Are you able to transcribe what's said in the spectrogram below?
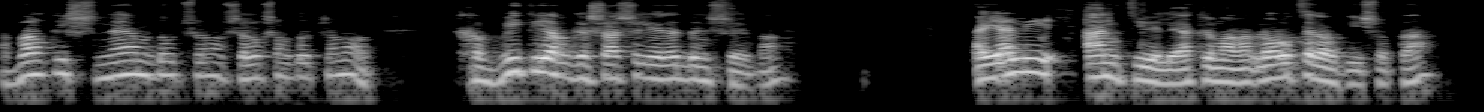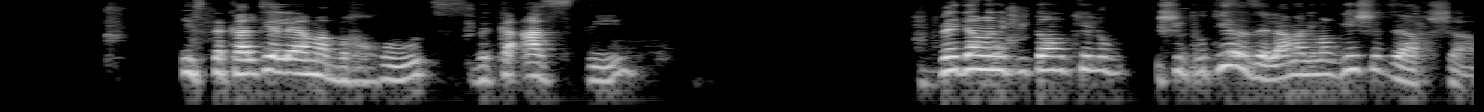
עברתי שני עמדות שונות, שלוש עמדות שונות. חוויתי הרגשה של ילד בן שבע, היה לי אנטי אליה, כלומר, לא רוצה להרגיש אותה, הסתכלתי עליה מבחוץ וכעסתי, וגם אני פתאום כאילו שיפוטי על זה, למה אני מרגיש את זה עכשיו?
